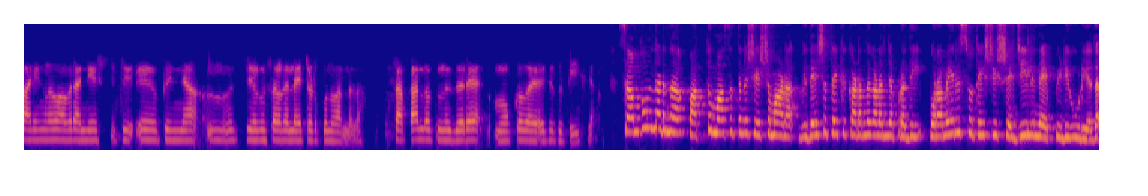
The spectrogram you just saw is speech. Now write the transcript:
കാര്യങ്ങളും അവർ അന്വേഷിച്ചിട്ട് പിന്നെ ചികിത്സകളെല്ലാം ഏറ്റെടുക്കും എന്ന് പറഞ്ഞതാ. സർക്കാരിന്റെ ഒന്നും ഇതുവരെ മോക്ക് ഇത് കിട്ടിയിട്ടില്ല. സംഭവം നടന്ന പത്തു മാസത്തിന് ശേഷമാണ് വിദേശത്തേക്ക് കടന്നു കളഞ്ഞ പ്രതി പുറമേരി സ്വദേശി ഷെജീലിനെ പിടികൂടിയത്.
